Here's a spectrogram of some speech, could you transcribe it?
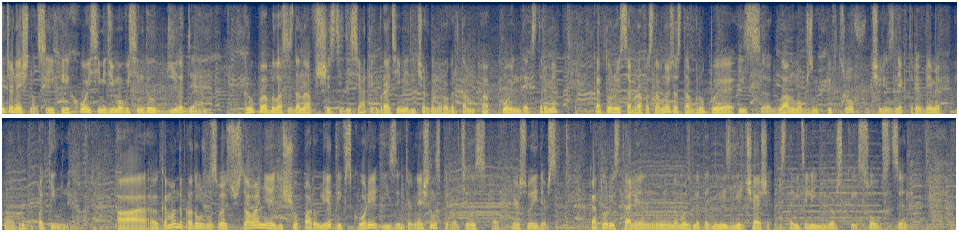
Internationals и их лихой 7-дюймовый сингл «Give a Damn». Группа была создана в 60-х братьями Ричардом и Робертом Пойндекстерами, которые, собрав основной состав группы из э, главным образом певцов, через некоторое время э, группу покинули. А э, команда продолжила свое существование еще пару лет и вскоре из Internationals превратилась в Persuaders, которые стали, ну, на мой взгляд, одними из ярчайших представителей нью-йоркской соул-сцены.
